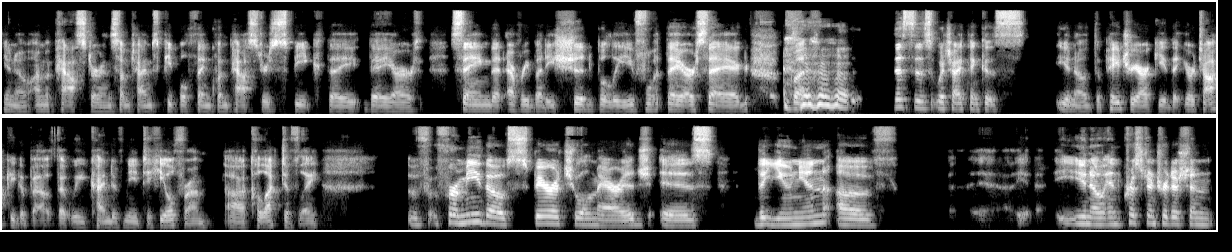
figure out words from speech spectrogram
you know i'm a pastor and sometimes people think when pastors speak they they are saying that everybody should believe what they are saying. But this is which i think is you know the patriarchy that you're talking about that we kind of need to heal from uh, collectively. F- for me though spiritual marriage is the union of you know in christian tradition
